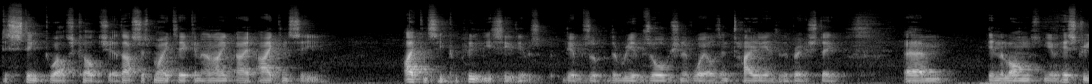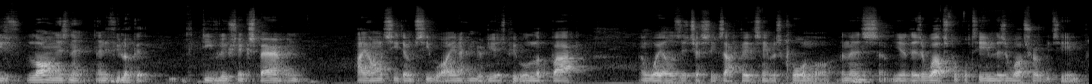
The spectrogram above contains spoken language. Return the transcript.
distinct Welsh culture. That's just my take, and I, I, I can see, I can see completely see the the, the reabsorption of Wales entirely into the British state. Um, in the long, you know, history's long, isn't it? And if you look at the devolution experiment, I honestly don't see why in hundred years people look back and Wales is just exactly the same as Cornwall. And there's mm. you know there's a Welsh football team, there's a Welsh rugby team.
